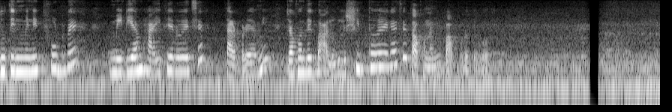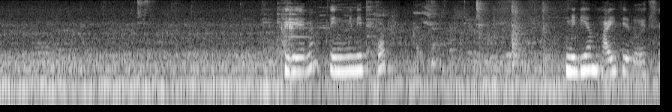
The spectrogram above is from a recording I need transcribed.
দু তিন মিনিট ফুটবে মিডিয়াম হাইতে রয়েছে, তারপরে আমি যখন দেখব আলুগুলো সিদ্ধ হয়ে গেছে, তখন আমি পাঁপড় দেবো। ফিরে এলাম তিন মিনিট পর। মিডিয়াম হাইতে রয়েছে।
